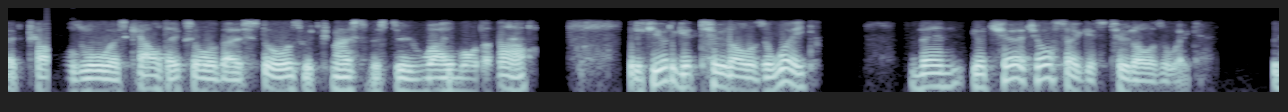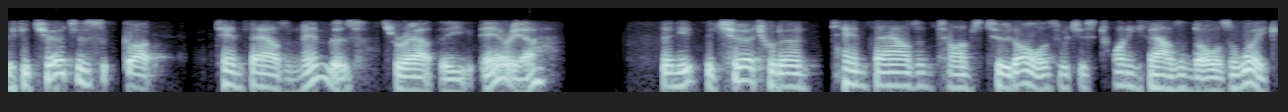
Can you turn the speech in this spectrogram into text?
at Coles, Woolworths, Caltex, all of those stores, which most of us do way more than that. But if you were to get $2 a week, then your church also gets $2 a week. But if your church has got 10,000 members throughout the area, then you, the church would earn 10,000 times $2, which is $20,000 a week.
